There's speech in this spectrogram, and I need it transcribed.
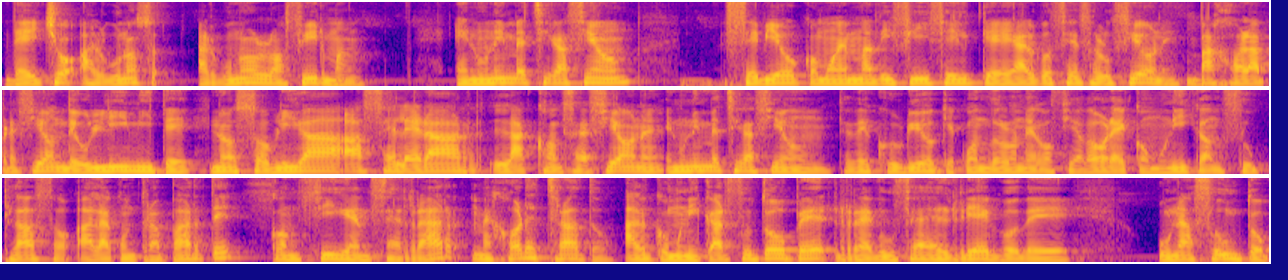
De hecho, algunos, algunos lo afirman. En una investigación, se vio cómo es más difícil que algo se solucione. Bajo la presión de un límite nos obliga a acelerar las concesiones. En una investigación se descubrió que cuando los negociadores comunican sus plazos a la contraparte, consiguen cerrar mejores tratos. Al comunicar su tope, reduce el riesgo de un asunto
